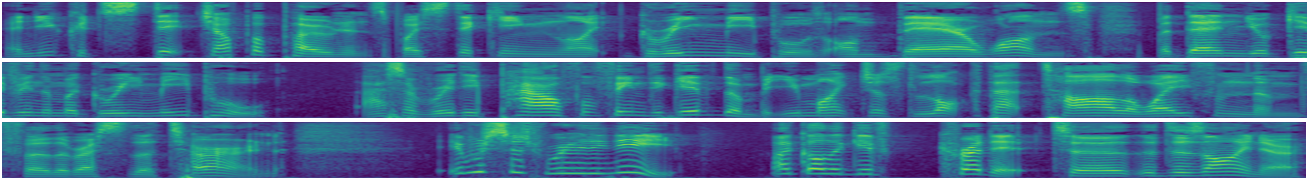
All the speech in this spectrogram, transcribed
and you could stitch up opponents by sticking like green meeples on their ones, but then you're giving them a green meeple. That's a really powerful thing to give them, but you might just lock that tile away from them for the rest of the turn. It was just really neat. I gotta give credit to the designer.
